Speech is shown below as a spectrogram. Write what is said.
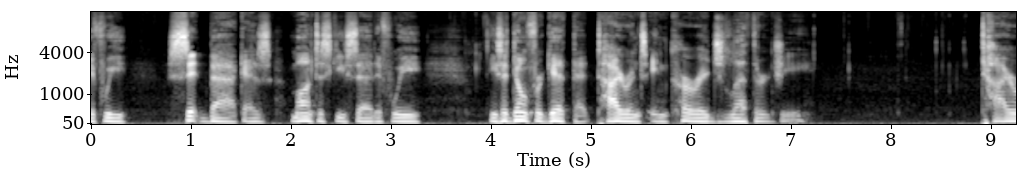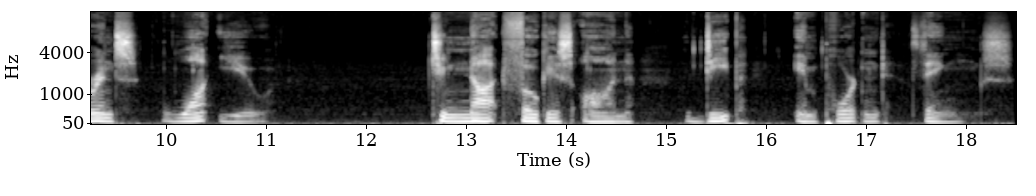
if we sit back, as Montesquieu said, if we, he said, don't forget that tyrants encourage lethargy. Tyrants want you to not focus on deep, important things.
